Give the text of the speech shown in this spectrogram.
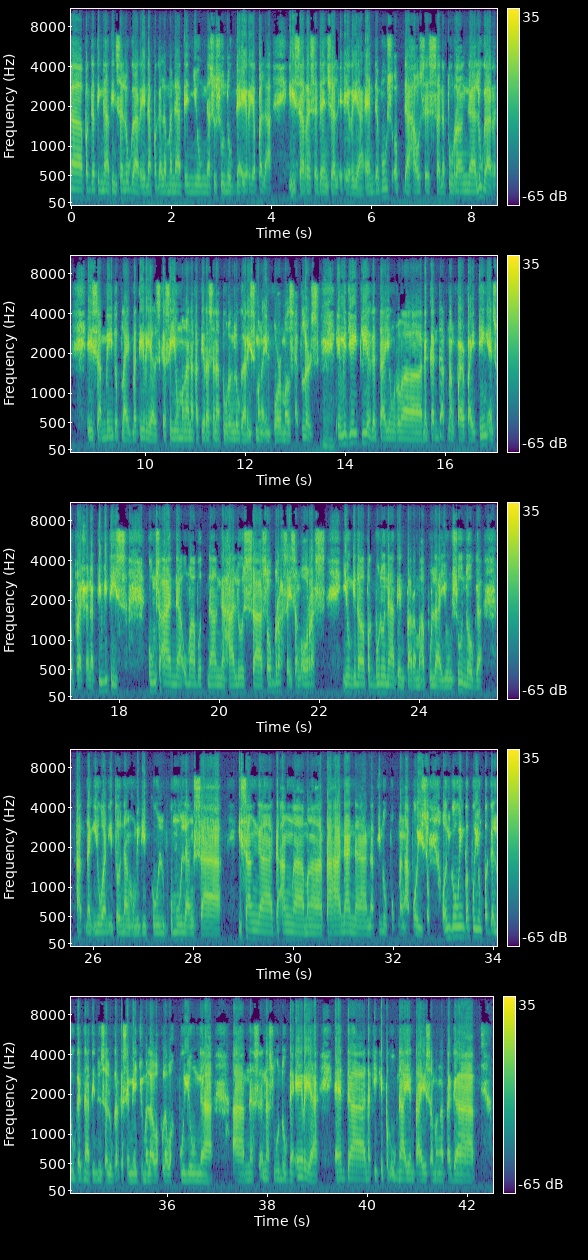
uh, pagdating natin sa lugar, eh, napag-alaman natin yung nasusunog na area pala is a residential area. And the most of the houses sa naturang uh, lugar is uh, made of light materials kasi yung mga nakatira sa naturang lugar is mga informal settlers. Immediately, agad tayong uh, nag-conduct ng firefighting and suppression activities kung saan uh, umabot ng halos uh, sobra sa isang oras yung ginawa pagbuno natin para maapula yung sunog at nag-iwan ito ng humigit kumulang sa isang uh, daang uh, mga tahanan na, na tinupok ng apoy. So ongoing pa po yung paggalugad natin dun sa lugar kasi medyo malawak-lawak po yung uh, um, nas- nasunog na area and uh, nakikipag-ugnayan tayo sa mga taga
